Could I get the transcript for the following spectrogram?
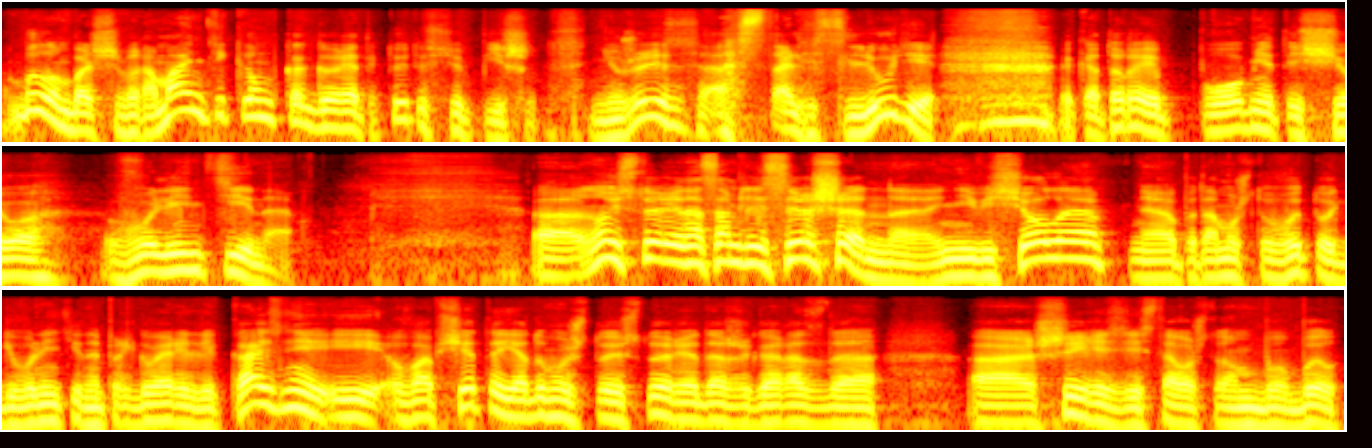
Был он большим романтиком, как говорят, и кто это все пишет? Неужели остались люди, которые помнят еще Валентина? А, ну, история, на самом деле, совершенно не веселая, а, потому что в итоге Валентина приговорили к казни, и вообще-то, я думаю, что история даже гораздо шире здесь того, что он был,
